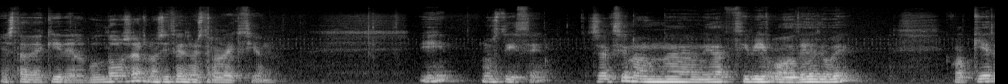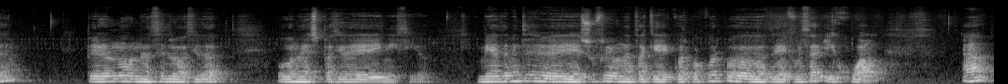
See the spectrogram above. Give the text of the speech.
Esta de aquí del bulldozer nos dice nuestra elección. Y nos dice, selecciona una unidad civil o de héroe cualquiera, pero no en el centro de la ciudad o en el espacio de inicio. Inmediatamente sufre un ataque cuerpo a cuerpo de fuerza igual a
